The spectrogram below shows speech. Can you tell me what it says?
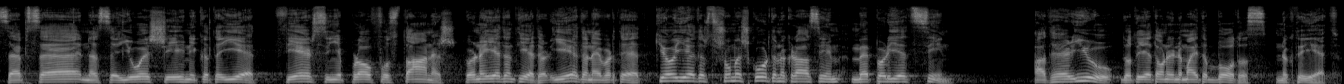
Sepse nëse ju e shihni këtë jetë, thjesht si një provë fustanesh, për në jetën tjetër, jetën e vërtetë, kjo jetë është shumë e shkurtër në krahasim me përjetësinë. Atëherë ju do të jetoni në majë të botës, në këtë jetë.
